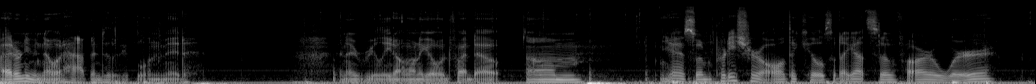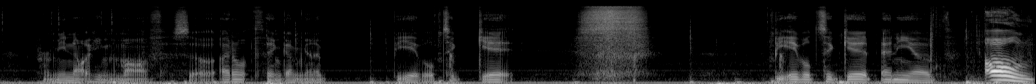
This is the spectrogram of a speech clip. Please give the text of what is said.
I don't even know what happened to the people in mid. And I really don't want to go and find out. Um... Yeah, so I'm pretty sure all the kills that I got so far were from me knocking them off. So I don't think I'm gonna be able to get be able to get any of oh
